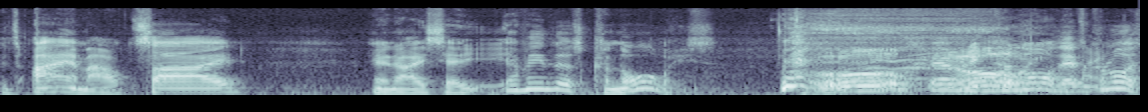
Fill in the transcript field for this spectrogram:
It's, I am outside, and I say, "I mean, those cannolis." Oh, They have any cannoli. They have cannolis.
